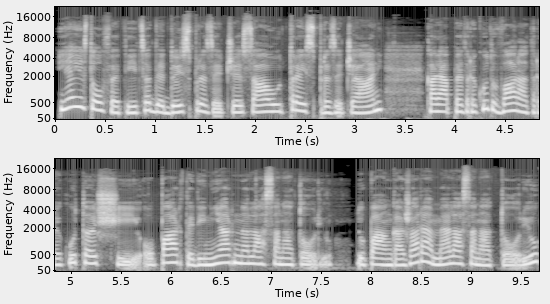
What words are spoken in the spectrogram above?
Ea este o fetiță de 12 sau 13 ani care a petrecut vara trecută și o parte din iarnă la sanatoriu. După angajarea mea la sanatoriu,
